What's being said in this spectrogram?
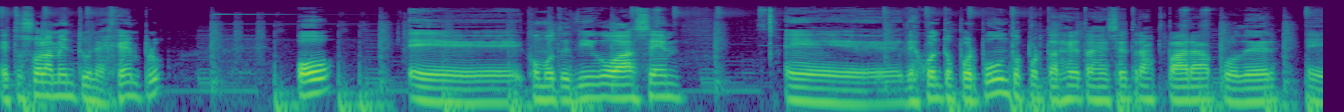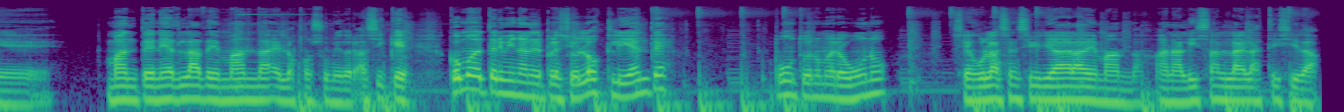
Esto es solamente un ejemplo. O, eh, como te digo, hacen descuentos por puntos, por tarjetas, etcétera, para poder mantener la demanda en los consumidores. Así que, ¿cómo determinan el precio los clientes? Punto número uno, según la sensibilidad de la demanda, analizan la elasticidad.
